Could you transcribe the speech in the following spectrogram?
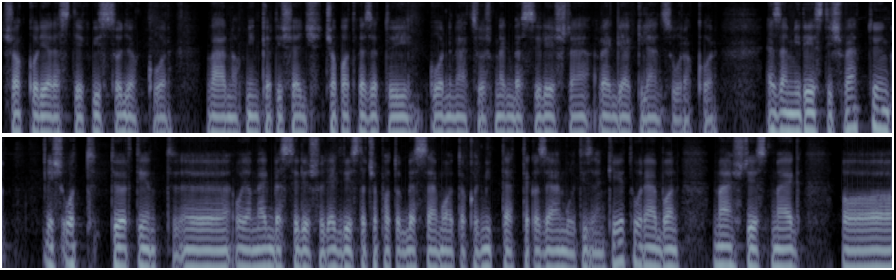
és akkor jelezték vissza, hogy akkor várnak minket is egy csapatvezetői koordinációs megbeszélésre reggel 9 órakor. Ezen mi részt is vettünk, és ott történt ö, olyan megbeszélés, hogy egyrészt a csapatok beszámoltak, hogy mit tettek az elmúlt 12 órában, másrészt meg a,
